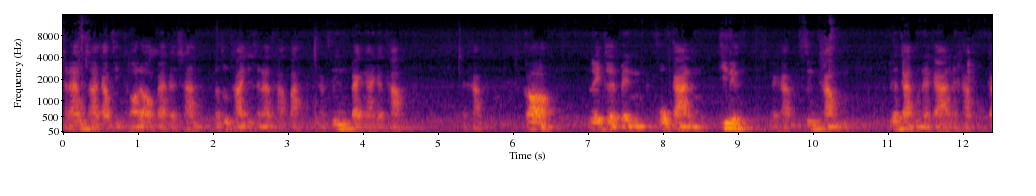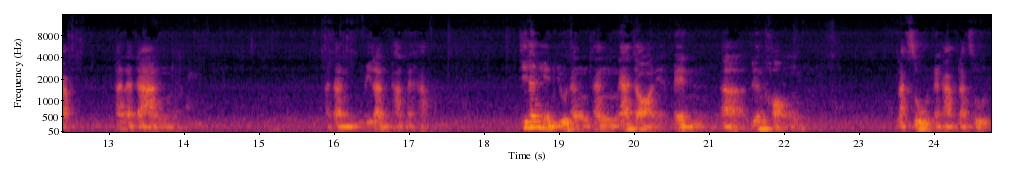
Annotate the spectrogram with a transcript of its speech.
คณะอุตสาหกรรมสินค้าและออกแบบแฟชั่นและสุดท้ายคือคณะสถาปัตย์นะครับซึ่งแบ่งงานกันทำนะครับ ก็เลยเกิดเป็นโครงการที่หนึ่งนะครับ ซึ่งทำเรื่องการบูรณาการนะครับ กับท่านอาจารย์ อาจารย์วิรันพัฒน์นะครับ ที่ท่านเห็นอยู่ทางทางหน้าจอเนี่ยเป็นเเรื่องของ หลักสูตรนะครับ หลักสูตร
